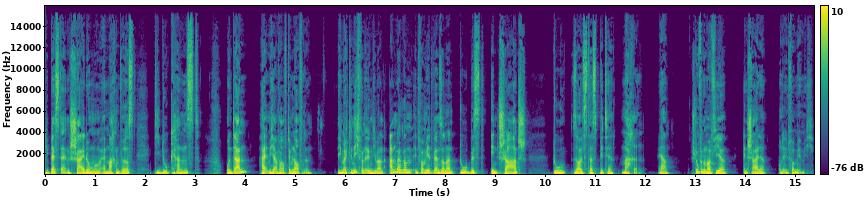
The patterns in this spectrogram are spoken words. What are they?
die beste Entscheidung machen wirst, die du kannst. Und dann halt mich einfach auf dem Laufenden. Ich möchte nicht von irgendjemand anderem informiert werden, sondern du bist in charge. Du sollst das bitte machen. Ja. Stufe Nummer vier, entscheide und informiere mich.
